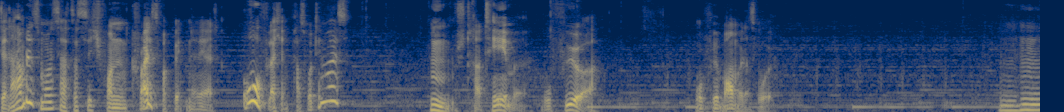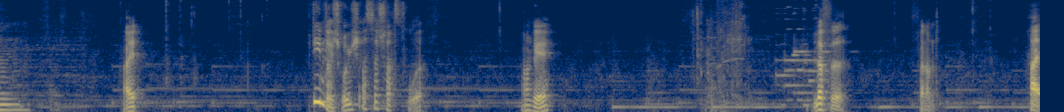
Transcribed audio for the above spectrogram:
Der Name des Monsters, das sich von Christ verbinden ernährt. Oh, vielleicht ein Passworthinweis? Hm, Strateme. Wofür? Wofür brauchen wir das wohl? Mhm. Hi. Bedient euch ruhig aus der Schatztruhe. Okay. Löffel. Verdammt. Hi.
